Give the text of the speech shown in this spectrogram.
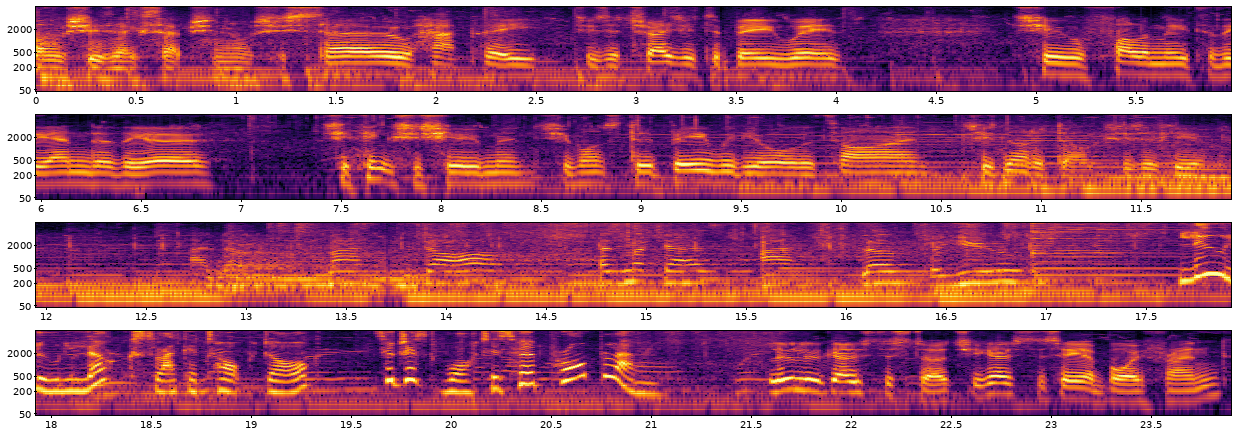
Oh, she's exceptional. She's so happy. She's a treasure to be with. She will follow me to the end of the earth. She thinks she's human. She wants to be with you all the time. She's not a dog, she's a human. I love my dog as much as I love you. Lulu looks like a top dog, So just what is her problem? Lulu goes to stud, she goes to see her boyfriend,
